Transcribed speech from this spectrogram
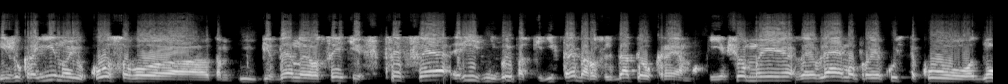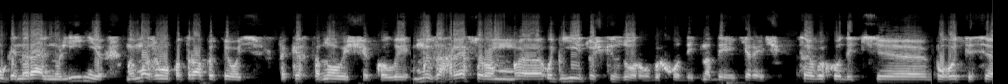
між Україною, Косово, там Південною Осетією. Це все різні випадки. Їх треба розглядати окремо. І якщо ми заявляємо про якусь таку одну генеральну лінію, ми можемо потрапити ось в таке становище, коли ми з агресором е, однієї точки зору виходить на деякі речі. Це виходить е, погодьтеся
